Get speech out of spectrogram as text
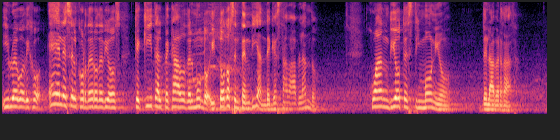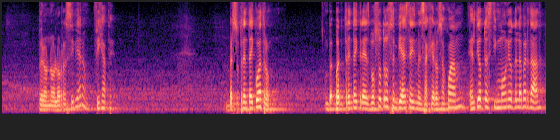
Y luego dijo, Él es el Cordero de Dios que quita el pecado del mundo. Y todos entendían de qué estaba hablando. Juan dio testimonio de la verdad, pero no lo recibieron. Fíjate. Verso 34. 33, vosotros enviasteis mensajeros a Juan, él dio testimonio de la verdad,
